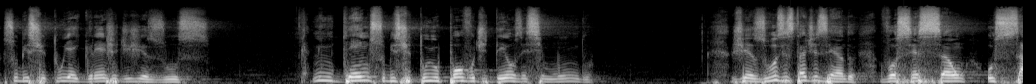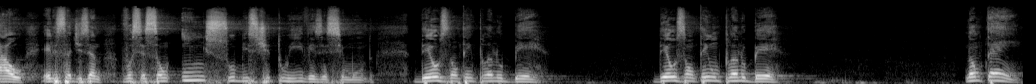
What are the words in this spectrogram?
substitui a igreja de Jesus. Ninguém substitui o povo de Deus nesse mundo. Jesus está dizendo, vocês são o sal. Ele está dizendo, vocês são insubstituíveis nesse mundo. Deus não tem plano B. Deus não tem um plano B. Não tem.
